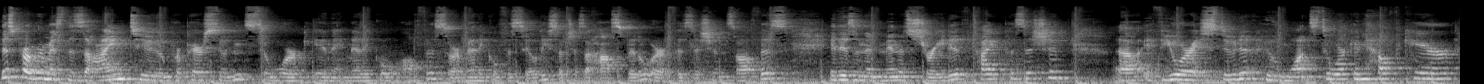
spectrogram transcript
This program is designed to prepare students to work in a medical office or a medical facility, such as a hospital or a physician's office. It is an administrative type position. Uh, if you are a student who wants to work in healthcare,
